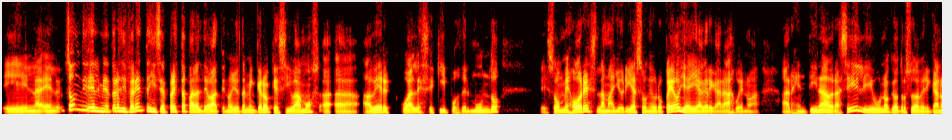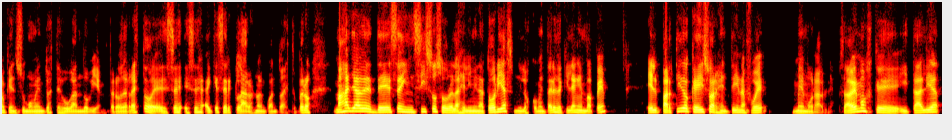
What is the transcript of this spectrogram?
En, son eliminatorias diferentes y se presta para el debate, ¿no? Yo también creo que si vamos a, a, a ver cuáles equipos del mundo son mejores, la mayoría son europeos y ahí agregarás, bueno, a Argentina, Brasil y uno que otro sudamericano que en su momento esté jugando bien. Pero de resto, ese, ese hay que ser claros ¿no? en cuanto a esto. Pero más allá de, de ese inciso sobre las eliminatorias y los comentarios de Kylian Mbappé, el partido que hizo Argentina fue memorable. Sabemos que Italia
